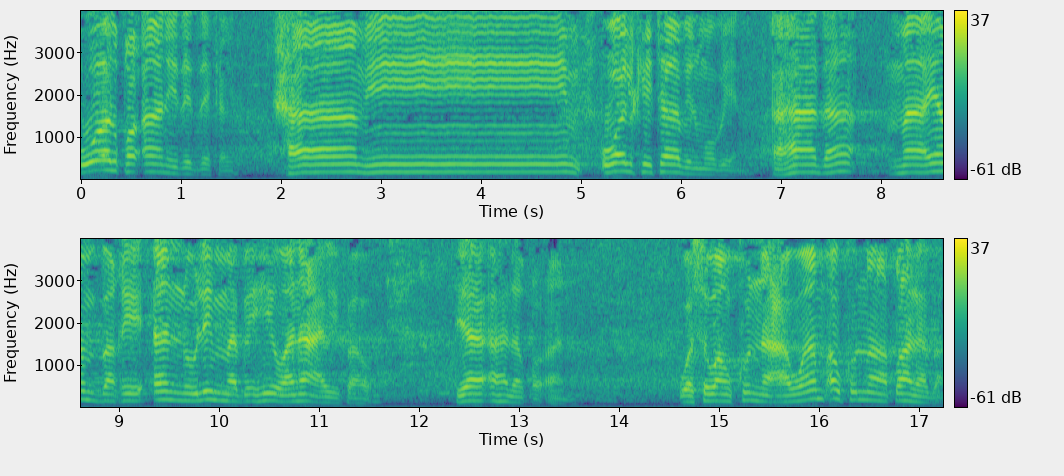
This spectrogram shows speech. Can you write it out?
والقرآن ذي الذكر. حاميم. والكتاب المبين. هذا ما ينبغي أن نلم به ونعرفه. يا أهل القرآن وسواء كنا عوام أو كنا طلبة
